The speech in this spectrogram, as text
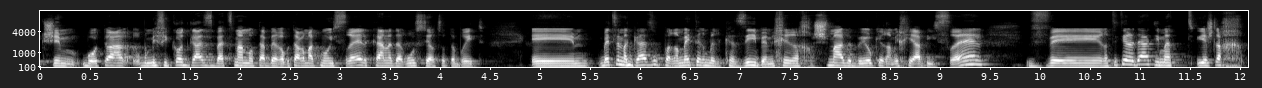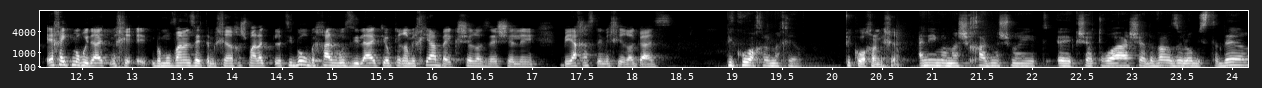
כשבאותה, מפיקות גז בעצמן באותה, רמה כמו ישראל, קנדה, רוסיה, ארה"ב. אה, בעצם הגז הוא פרמטר מרכזי במחיר החשמל וביוקר המחיה בישראל, ורציתי לדעת אם את, יש לך, איך היית מורידה את מחיר, במובן הזה את המחיר החשמל לציבור, בכלל מוזילה את יוקר המחיה בהקשר הזה של ביחס למחיר הגז. פיקוח על מחיר. פיקוח על מחיר. אני ממש חד משמעית, כשאת רואה שהדבר הזה לא מסתדר,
